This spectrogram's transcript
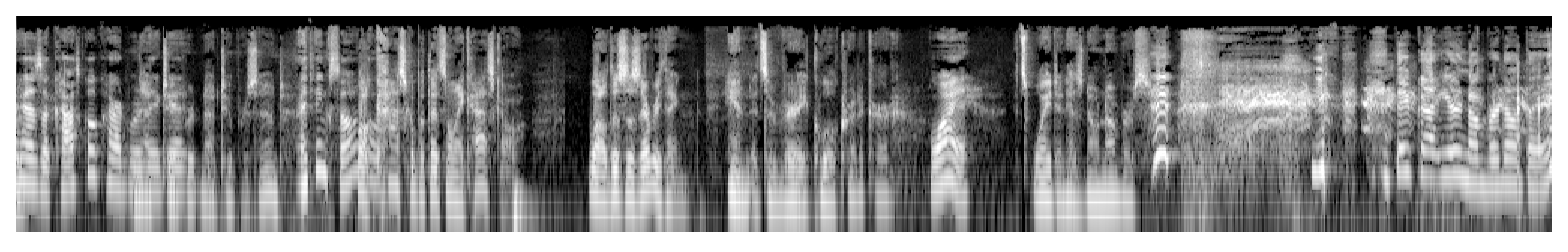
2%, has a Costco card where not they two get. per, not two percent. I think so. Well, Costco, but that's only Costco. Well, this is everything. And it's a very cool credit card. Why? It's white and has no numbers. They've got your number, don't they?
